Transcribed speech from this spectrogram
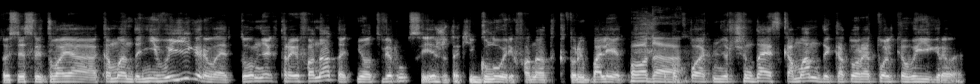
То есть, если твоя команда не выигрывает, то некоторые фанаты от нее отвернутся. Есть же такие глори-фанаты, которые болеют, О, да. покупают мерчендайз команды, которая только выигрывает.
